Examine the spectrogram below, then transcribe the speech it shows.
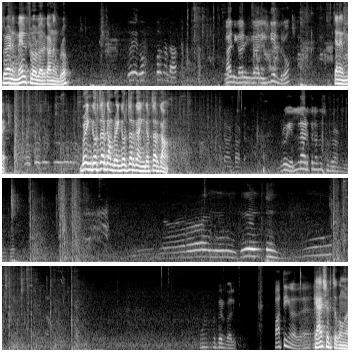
ப்ரோ எனக்கு மேல் ஃப்ளோரில் இருக்கானுங்க ப்ரோ காலி காலி காலி. இந்தியன் ப்ரோ எனக்கு மே ப்ரோ இங்க ஒருத்தர் இருக்கான் ப்ரோ இங்க ஒருத்தர் இருக்கான் இங்க ஒருத்தர் இருக்கான். ப்ரோ எல்லா இடத்துல இருந்து சொல்றாங்க பாத்தீங்களா கேஷ் எடுத்துக்கோங்க.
